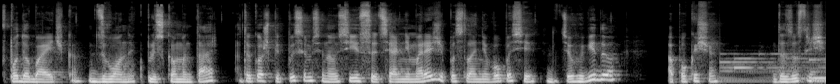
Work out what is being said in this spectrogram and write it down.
вподобаєчка, дзвоник плюс коментар. А також підписуємося на усі соціальні мережі, посилання в описі до цього відео. А поки що, до зустрічі!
